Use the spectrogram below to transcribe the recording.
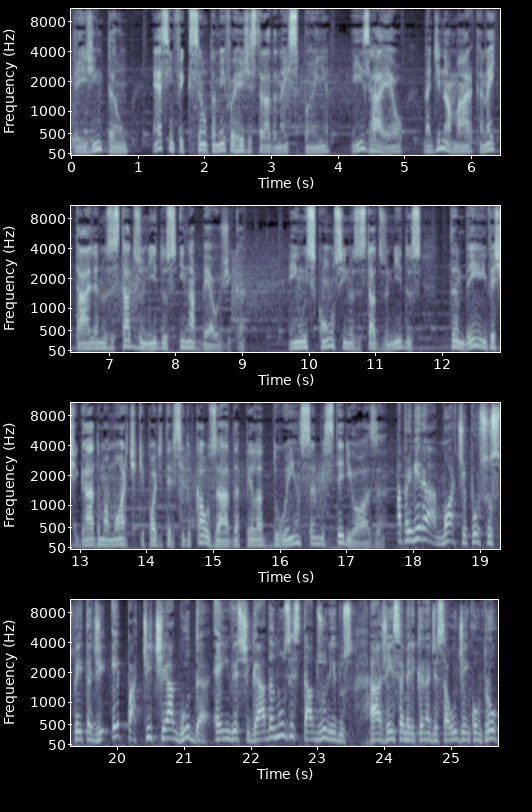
Desde então, essa infecção também foi registrada na Espanha, em Israel, na Dinamarca, na Itália, nos Estados Unidos e na Bélgica. Em Wisconsin, nos Estados Unidos, também é investigada uma morte que pode ter sido causada pela doença misteriosa. A primeira morte por suspeita de hepatite aguda é investigada nos Estados Unidos. A Agência Americana de Saúde encontrou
